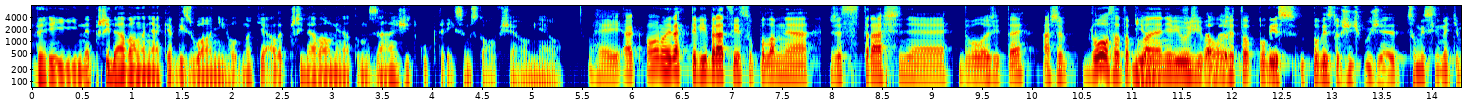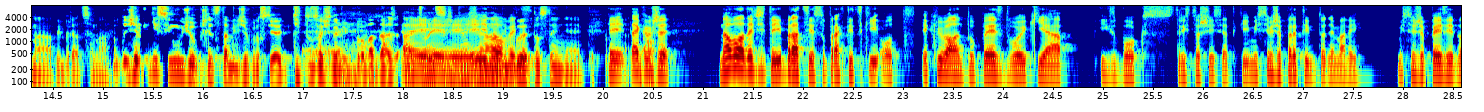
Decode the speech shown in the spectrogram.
který nepřidával na nějaké vizuální hodnotě, ale přidával mi na tom zážitku, který jsem z toho všeho měl. Hej, ono tak tie vibrácie sú podľa mňa, že strašne dôležité a že dlho sa to podľa mňa nevyužívalo. Že to... Pověz, pověz trošičku, že co myslíme těma vibracema. Protože lidi si můžou představit, že prostě ti to začne vibrovat a, a člověk si říká, že no, vibruje to stejně. Tak hej, tak no. že na ovládači tie vibrácie sú prakticky od ekvivalentu PS2 a Xbox 360. Myslím, že predtým to nemali Myslím, že PS1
